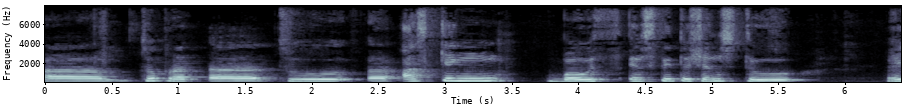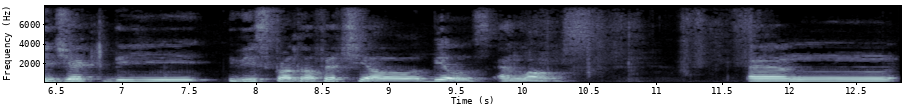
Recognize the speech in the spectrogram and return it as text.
um, to pro- uh, to asking both institutions to reject the these controversial bills and laws. And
